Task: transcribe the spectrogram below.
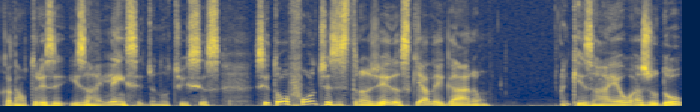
canal 13 israelense de notícias, citou fontes estrangeiras que alegaram que Israel ajudou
